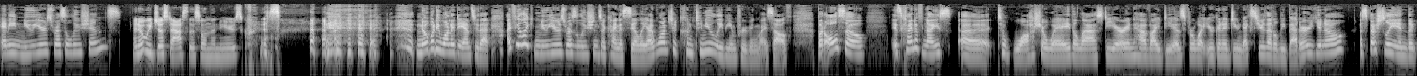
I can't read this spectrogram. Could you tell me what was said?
any New Year's resolutions? I know we just asked this on the New Year's quiz. Nobody wanted to answer that. I feel like New Year's resolutions are kind of silly. I want to continually be improving myself, but also it's kind of nice uh, to wash away the last year and have ideas for what you're going to do next year that'll be better. You know, especially in the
